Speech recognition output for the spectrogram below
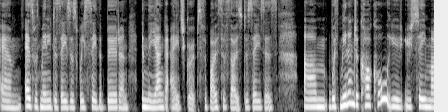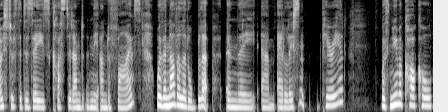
um, as with many diseases, we see the burden in the younger age groups for both of those diseases. Um, with meningococcal, you you see most of the disease clustered under, in the under fives, with another little blip in the um, adolescent period. With pneumococcal,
